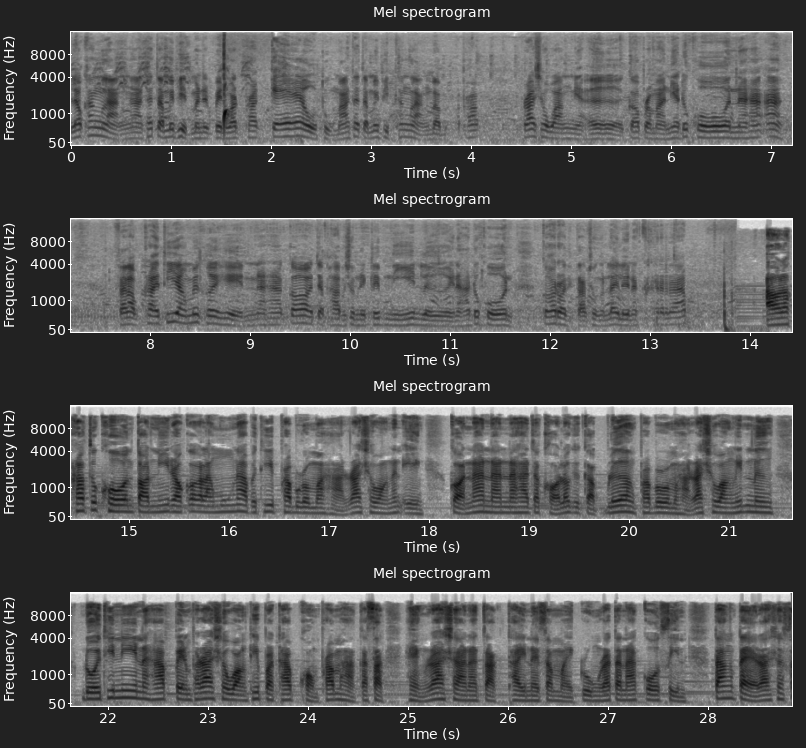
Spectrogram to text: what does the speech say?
แล้วข้างหลังอะถ้าจะไม่ผิดมันเป็นวัดพระแก้ว ถูกไหมถ้าจะไม่ผิดข้างหลังแบบพระพระราชวังเนี่ยเออก็ประมาณเนี้ยทุกคนนะฮะอะ สำหรับใครที่ยังไม่เคยเห็นนะฮะก็จะพาไปชมในคลิปนี้เลยนะฮะทุกคนก็รอติดตามชมกันได้เลยนะครับ เอาละครับทุกคนตอนนี้เราก็กำลังมุ่งหน้าไปที่พระบรมมหาราชวังนั่นเอง ก่อนหน้านั้นนะฮะจะขอเล่าเกี่ยวกับเรื่องพระบรมมหาราชวังนิดนึง โดยที่นี่นะฮะเป็นพระราชวังที่ประทับของพระมหากษัตริย์ แห่งราชอาณาจักรไทยในสมัยกรุงรัตนโกสินทร์ตั้งแต่รัชส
